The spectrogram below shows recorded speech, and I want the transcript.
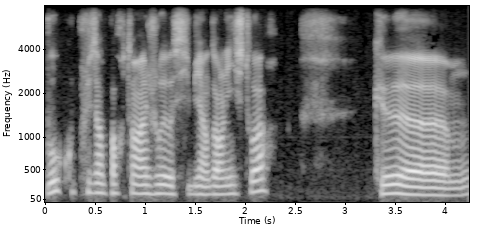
beaucoup plus important à jouer aussi bien dans l'histoire que, euh,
